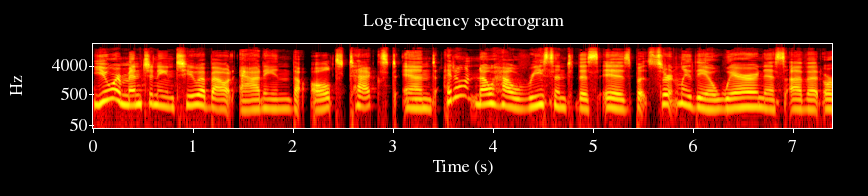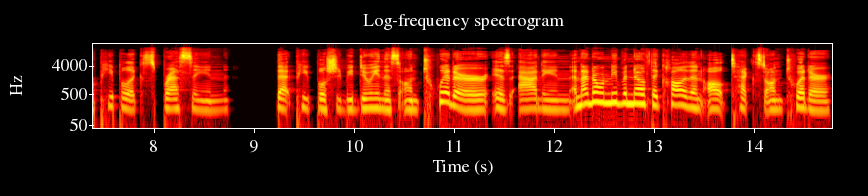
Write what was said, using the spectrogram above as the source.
You were mentioning too about adding the alt text, and I don't know how recent this is, but certainly the awareness of it or people expressing that people should be doing this on Twitter is adding, and I don't even know if they call it an alt text on Twitter,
